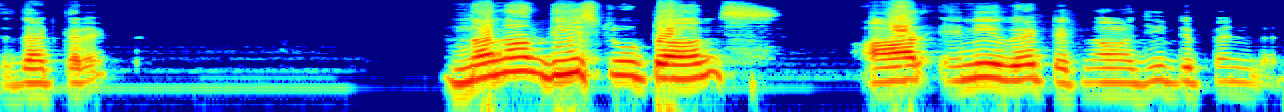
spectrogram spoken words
Is that correct? None of these two terms are anyway technology dependent.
